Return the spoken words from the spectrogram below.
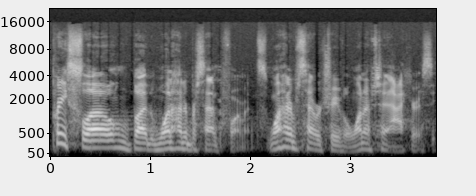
Pretty slow, but 100% performance, 100% retrieval, 100% accuracy.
